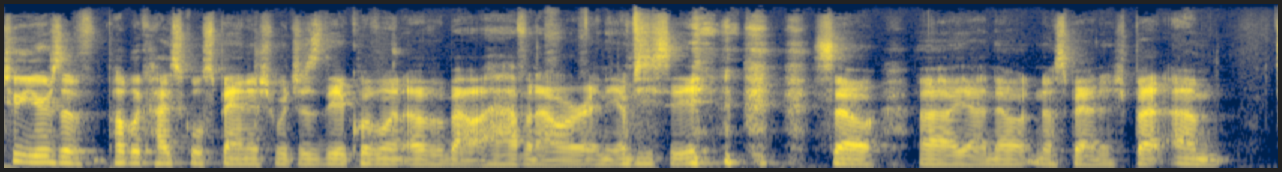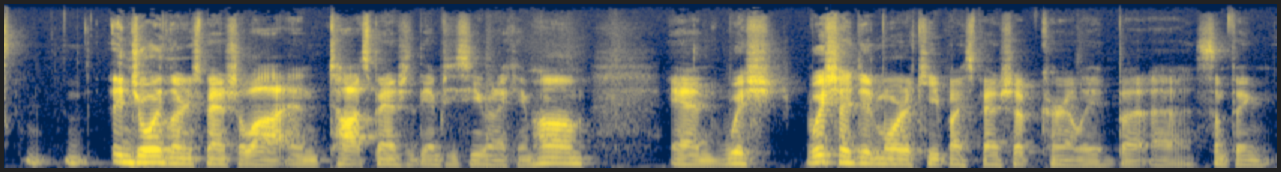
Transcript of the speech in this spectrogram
two years of public high school Spanish, which is the equivalent of about a half an hour in the MTC. so uh, yeah, no no Spanish, but um, enjoyed learning Spanish a lot and taught Spanish at the MTC when I came home, and wish wish I did more to keep my Spanish up currently. But uh, something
